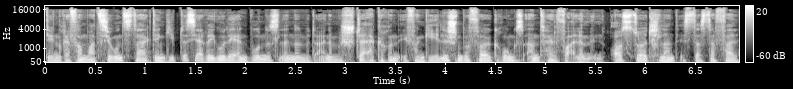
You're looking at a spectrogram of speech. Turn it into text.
Den Reformationstag, den gibt es ja regulär in Bundesländern mit einem stärkeren evangelischen Bevölkerungsanteil. Vor allem in Ostdeutschland ist das der Fall.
